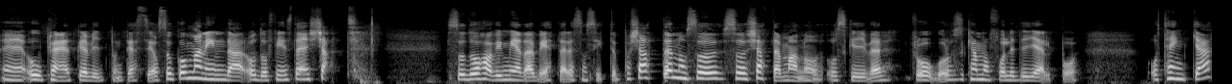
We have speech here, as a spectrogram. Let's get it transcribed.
eh, oplanetgravid.se och så går man in där och då finns det en chatt. Så då har vi medarbetare som sitter på chatten och så, så chattar man och, och skriver frågor och så kan man få lite hjälp och, och tänka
